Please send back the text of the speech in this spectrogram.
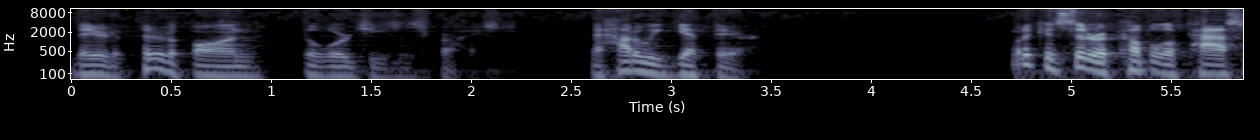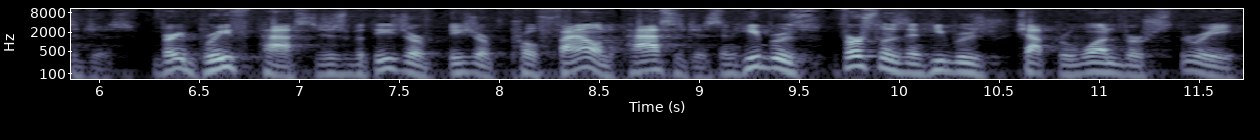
they are dependent upon the Lord Jesus Christ. Now, how do we get there? I want to consider a couple of passages, very brief passages, but these are, these are profound passages. In Hebrews, first one is in Hebrews chapter 1, verse 3.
